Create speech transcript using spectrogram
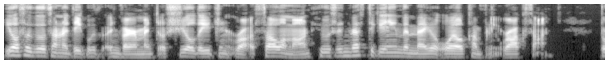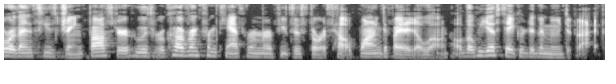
He also goes on a date with environmental shield agent Roz Solomon, who is investigating the mega oil company Roxxon. Thor then sees Jane Foster, who is recovering from cancer and refuses Thor's help, wanting to fight it alone, although he does take her to the moon to vibe.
